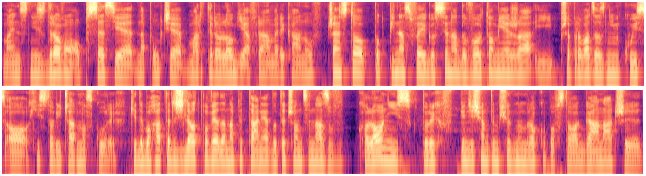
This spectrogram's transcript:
mając niezdrową obsesję na punkcie martyrologii Afroamerykanów, często podpina swojego syna do woltomierza i przeprowadza z nim quiz o historii czarnoskórych. Kiedy bohater źle odpowiada na pytania dotyczące nazw kolonii, z których w 1957 roku powstała Ghana, czy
